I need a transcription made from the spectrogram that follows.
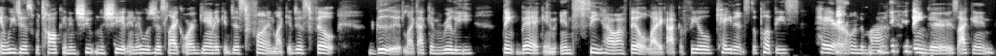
and we just were talking and shooting the shit and it was just like organic and just fun. Like it just felt good. Like I can really think back and and see how I felt. Like I could feel Cadence, the puppy's hair under my fingers. I can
